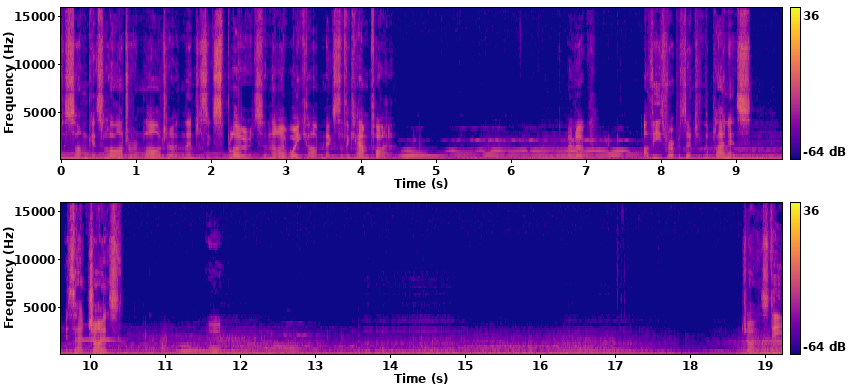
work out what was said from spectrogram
The sun gets larger and larger and then just explodes, and then I wake up next to the campfire. Oh, look. Are these representing the planets? Is that giant's. Oh. Giant's Deep.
